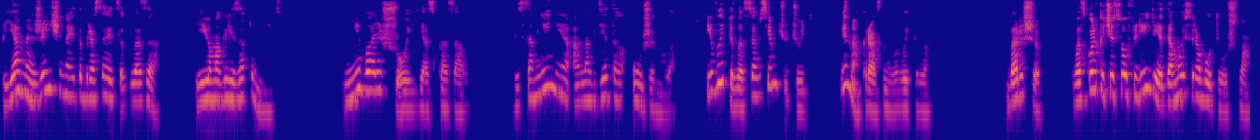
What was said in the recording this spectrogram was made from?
Пьяная женщина это бросается в глаза. Ее могли запомнить. Небольшой, я сказал. Без сомнения, она где-то ужинала и выпила совсем чуть-чуть. Вина красного выпила. Барышев, во сколько часов Лилия домой с работы ушла?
